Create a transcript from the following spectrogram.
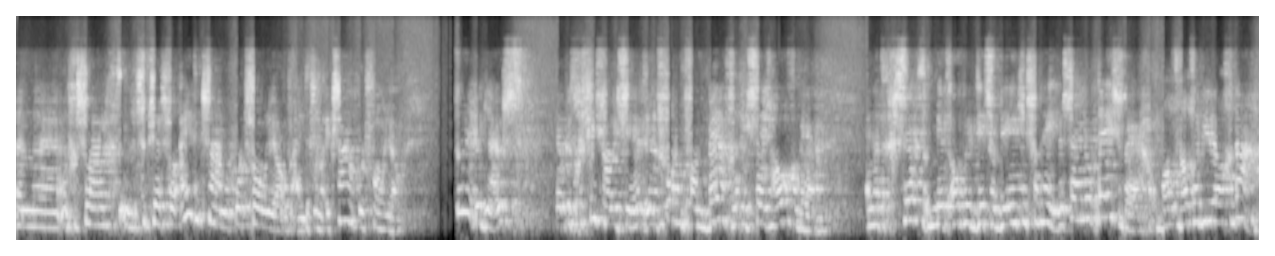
een, een, geslaagd, een succesvol eindexamenportfolio, of eindexamen, examenportfolio. Toen heb ik juist heb ik het gevisualiseerd in de vorm van bergen die steeds hoger werden. En dat gezegd met ook weer dit soort dingetjes van hé, we zijn nu op deze bergen. Wat, wat hebben jullie al gedaan?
